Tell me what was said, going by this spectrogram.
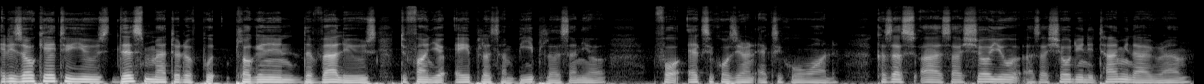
It is okay to use this method of put, plugging in the values to find your A plus and B plus and your for x equals 0 and x equal 1. Because as, as I show you, as I showed you in the timing diagram,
